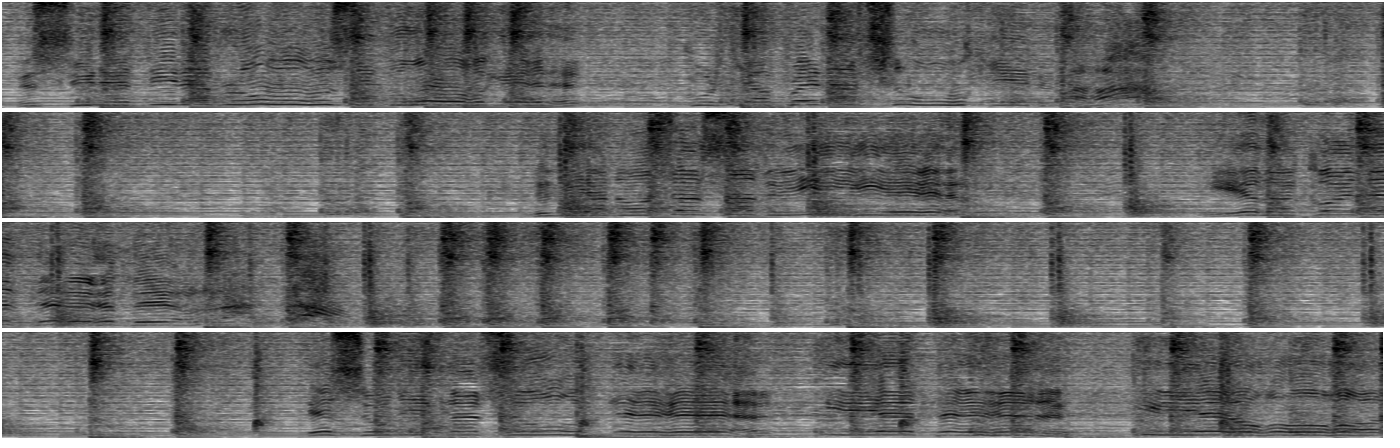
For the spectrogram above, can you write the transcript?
Në sinë e ti në bruzi të ogen Kur t'ja prej në qukin Aha! Sevilla sabía asadriye el da de deber Es única su yeter yeter yeter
